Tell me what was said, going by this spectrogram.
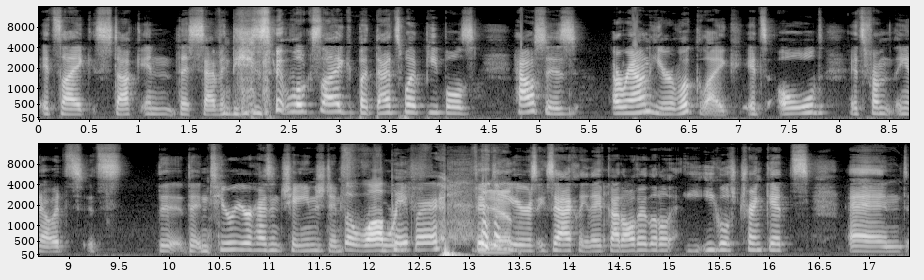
It's like stuck in the 70s, it looks like, but that's what people's houses around here look like. It's old, it's from, you know, it's, it's, the, the interior hasn't changed in The 40 wallpaper. 50 Yep. years exactly they've got all their little eagles trinkets and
